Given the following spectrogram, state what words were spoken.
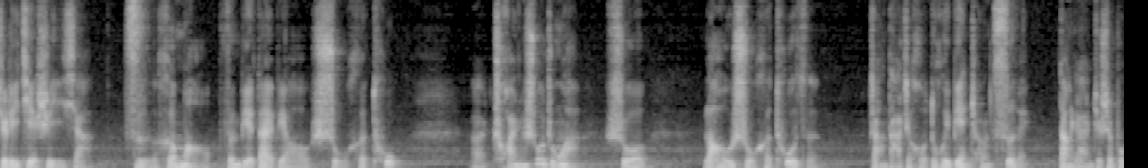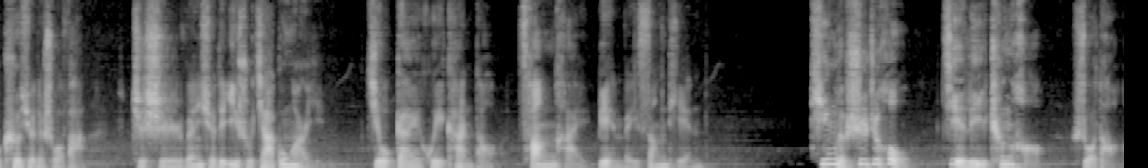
这里解释一下，子和卯分别代表鼠和兔。呃，传说中啊说，老鼠和兔子长大之后都会变成刺猬。当然，这是不科学的说法，只是文学的艺术加工而已。就该会看到沧海变为桑田。听了诗之后，借力称好，说道：“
